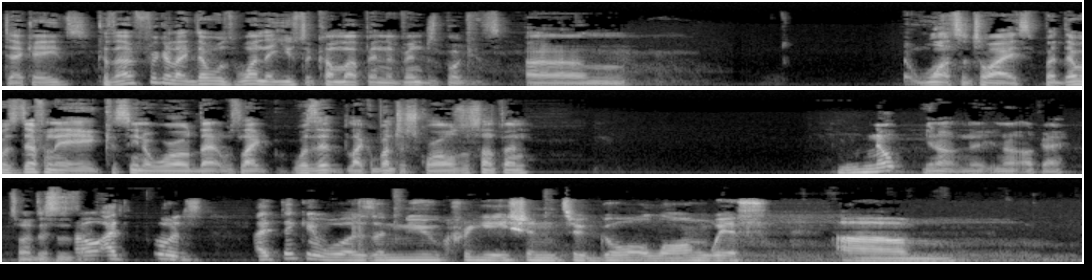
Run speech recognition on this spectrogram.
decades? Because I figure like there was one that used to come up in the Avengers books um, once or twice, but there was definitely a casino world that was like, was it like a bunch of squirrels or something? Nope. You don't, you know? Okay, so this is Oh, I it was. I think it was a new creation to go along with, um,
